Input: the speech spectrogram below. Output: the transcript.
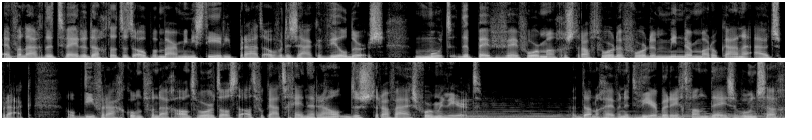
En vandaag de tweede dag dat het Openbaar Ministerie praat over de zaak Wilders. Moet de PVV-voorman gestraft worden voor de minder Marokkanen uitspraak? Op die vraag komt vandaag antwoord als de advocaat-generaal de strafeis formuleert. Dan nog even het weerbericht van deze woensdag.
